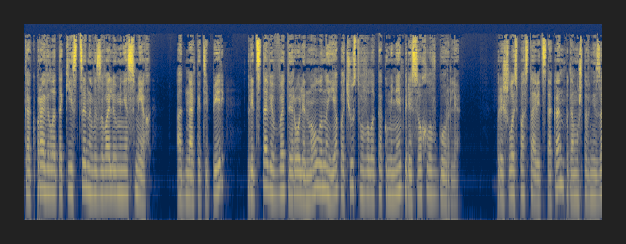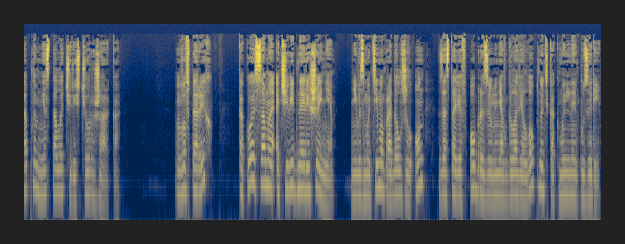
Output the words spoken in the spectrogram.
Как правило, такие сцены вызывали у меня смех. Однако теперь, представив в этой роли Нолана, я почувствовала, как у меня пересохло в горле. Пришлось поставить стакан, потому что внезапно мне стало чересчур жарко. Во-вторых, какое самое очевидное решение? Невозмутимо продолжил он, заставив образы у меня в голове лопнуть, как мыльные пузыри.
